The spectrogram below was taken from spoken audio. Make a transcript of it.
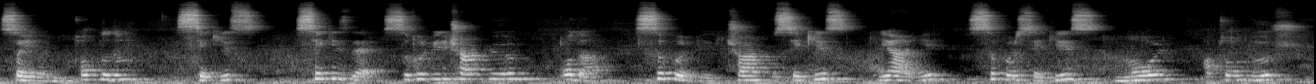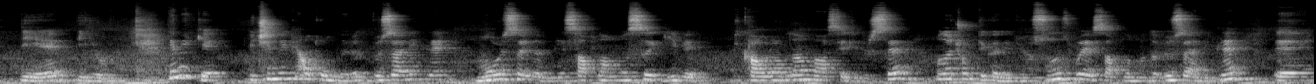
sayılarını topladım. 8. 8 ile 0,1'i çarpıyorum. O da 0,1 çarpı 8 yani 0,8 mol atomdur diyebiliyorum. Demek ki içindeki atomların özellikle mol sayılarının hesaplanması gibi bir kavramdan bahsedilirse buna çok dikkat ediyorsunuz. Bu hesaplamada özellikle e,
